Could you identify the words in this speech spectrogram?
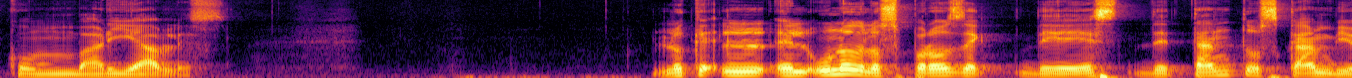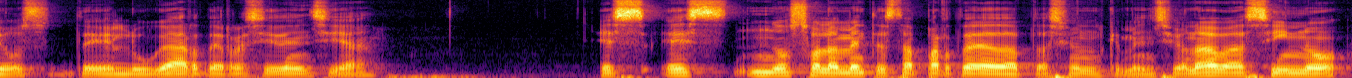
con variables. Lo que, el, uno de los pros de, de, tantos cambios de lugar de residencia es, es, no solamente esta parte de adaptación que mencionaba, sino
